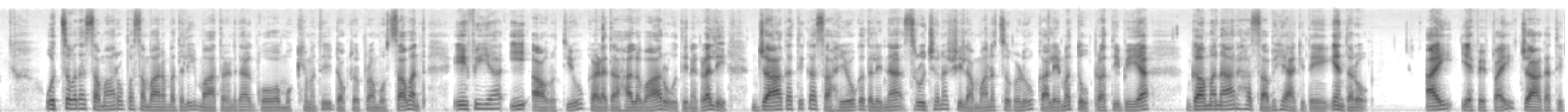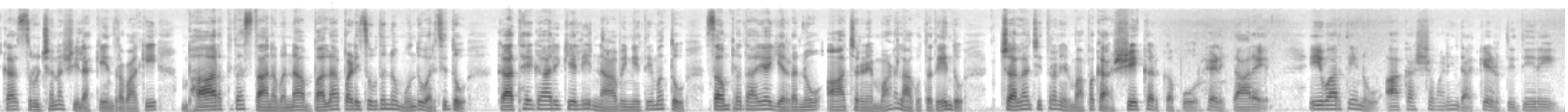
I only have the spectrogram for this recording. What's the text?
ಉತ್ಸವದ ಸಮಾರೋಪ ಸಮಾರಂಭದಲ್ಲಿ ಮಾತನಾಡಿದ ಗೋವಾ ಮುಖ್ಯಮಂತ್ರಿ ಡಾಕ್ಟರ್ ಪ್ರಮೋದ್ ಸಾವಂತ್, ಇಫಿಯ ಈ ಆವೃತ್ತಿಯು ಕಳೆದ ಹಲವಾರು ದಿನಗಳಲ್ಲಿ ಜಾಗತಿಕ ಸಹಯೋಗದಲ್ಲಿನ ಸೃಜನಶೀಲ ಮನಸ್ಸುಗಳು, ಕಲೆ ಮತ್ತು ಪ್ರತಿಭೆಯ ಗಮನಾರ್ಹ ಸಭೆಯಾಗಿದೆ, ಎಂದರು. ಐಎಫ್ಎಫ್ಐ ಜಾಗತಿಕ ಸೃಜನಶೀಲ ಕೇಂದ್ರವಾಗಿ ಭಾರತದ ಸ್ಥಾನವನ್ನು ಬಲಪಡಿಸುವುದನ್ನು ಮುಂದುವರೆಸಿದ್ದು, ಕಥೆಗಾರಿಕೆಯಲ್ಲಿ ನಾವೀನ್ಯತೆ ಮತ್ತು ಸಂಪ್ರದಾಯ ಎರಡನ್ನೂ ಆಚರಣೆ ಮಾಡಲಾಗುತ್ತದೆ ಎಂದು ಚಲನಚಿತ್ರ ನಿರ್ಮಾಪಕ ಶೇಖರ್ ಕಪೂರ್ ಹೇಳಿದ್ದಾರೆ. ಈ ವಾರ್ತೆಯನ್ನು ಆಕಾಶವಾಣಿಯಿಂದ ಕೇಳುತ್ತಿದ್ದೀರಿ.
